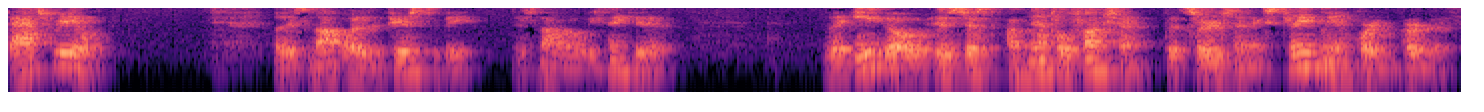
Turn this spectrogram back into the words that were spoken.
That's real, but it's not what it appears to be. It's not what we think it is. The ego is just a mental function that serves an extremely important purpose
